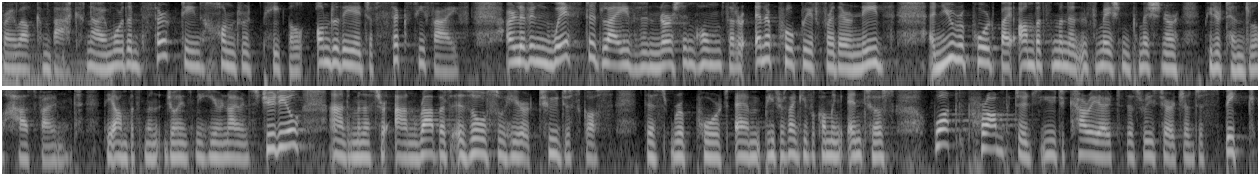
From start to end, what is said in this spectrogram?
Very welcome back. Now, more than 1,300 people under the age of 65 are living wasted lives in nursing homes that are inappropriate for their needs. A new report by Ombudsman and Information Commissioner Peter Tyndall has found. The Ombudsman joins me here now in studio, and Minister Anne Rabbitte is also here to discuss this report. Um, Peter, thank you for coming into us. What prompted you to carry out this research and to speak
